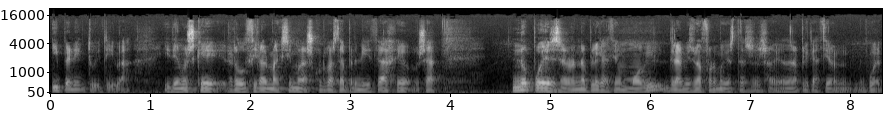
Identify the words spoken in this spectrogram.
hiperintuitiva. Y tenemos que reducir al máximo las curvas de aprendizaje. O sea, no puedes desarrollar una aplicación móvil de la misma forma que estás desarrollando una aplicación web.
